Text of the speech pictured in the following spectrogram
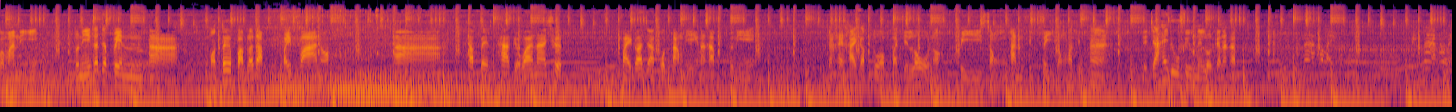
ประมาณนี้ ตัวนี้ก็จะเป็นอ่ามอเตอร์ปรับระดับไฟฟ้าเนาะอ่าถ้าเป็นถ้าเกิดว่าหน้าเชิดไฟก็จะกดต่ำเองนะครับ ตัวนี้จะคล้ายๆกับตัวปาเจโร่เนาะปี 2014-2015 เดี๋ยวจะให้ดูฟิลในรถกันนะครับ อันนี้ฟิลหน้าเท่าไหร่ครับฟิลหน้าเท่าไหร่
